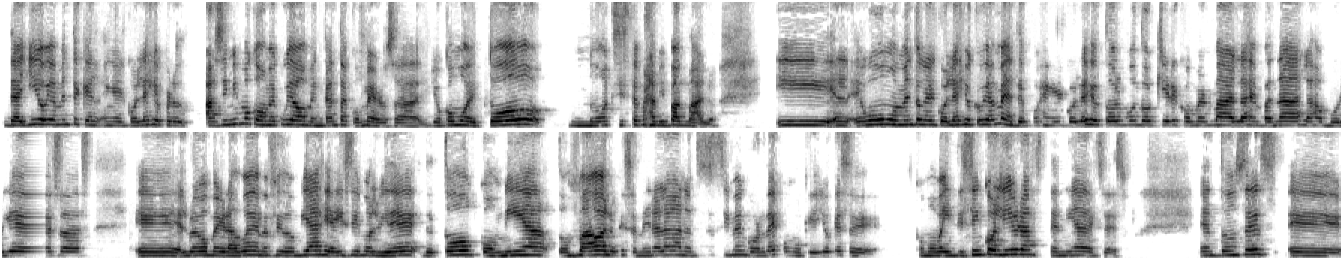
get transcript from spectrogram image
de allí obviamente que en, el colegio, pero así mismo como me he cuidado, me encanta comer. O sea, yo como de todo, no existe para mí pan malo. Y hubo un momento en el colegio que obviamente, pues en el colegio todo el mundo quiere comer más las empanadas, las hamburguesas. Eh, luego me gradué, me fui de un viaje ahí sí me olvidé de todo, comía, tomaba lo que se me diera la gana. Entonces sí me engordé como que yo que sé, como 25 libras tenía de exceso. Entonces, eh,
